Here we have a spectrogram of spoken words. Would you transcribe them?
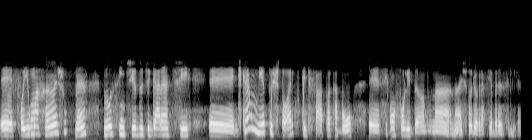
eh, foi um arranjo, né, no sentido de garantir, é, de criar um mito histórico que de fato acabou é, se consolidando na, na historiografia brasileira.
